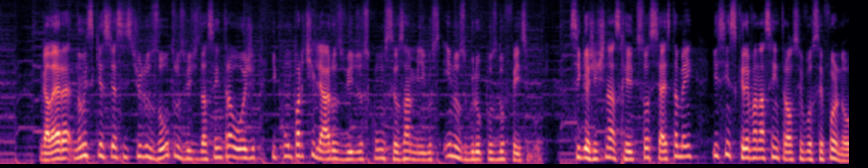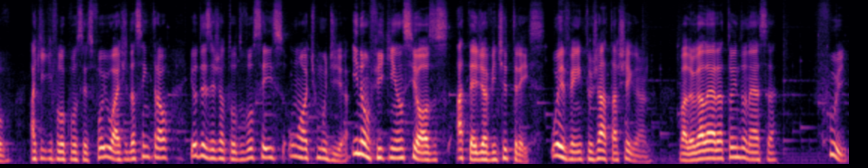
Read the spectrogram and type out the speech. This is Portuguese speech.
Galera, não esqueça de assistir os outros vídeos da Central hoje e compartilhar os vídeos com os seus amigos e nos grupos do Facebook. Siga a gente nas redes sociais também e se inscreva na Central se você for novo. Aqui quem falou com vocês foi o White da Central e eu desejo a todos vocês um ótimo dia. E não fiquem ansiosos até dia 23. O evento já tá chegando. Valeu galera, tô indo nessa. Fui.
